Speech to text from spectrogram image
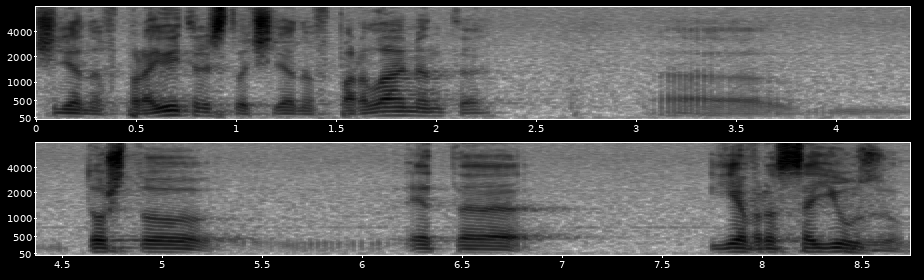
членов правительства, членов парламента. Э, то, что это Евросоюзу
